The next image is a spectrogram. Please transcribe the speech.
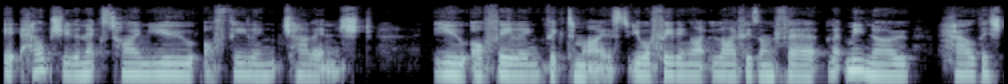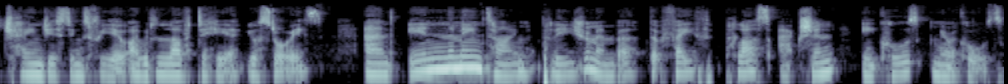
it helps you the next time you are feeling challenged you are feeling victimized, you are feeling like life is unfair, let me know how this changes things for you. I would love to hear your stories. And in the meantime, please remember that faith plus action equals miracles.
